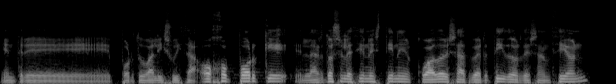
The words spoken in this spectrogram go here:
entre Portugal y Suiza. Ojo porque las dos selecciones tienen jugadores advertidos de sanción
